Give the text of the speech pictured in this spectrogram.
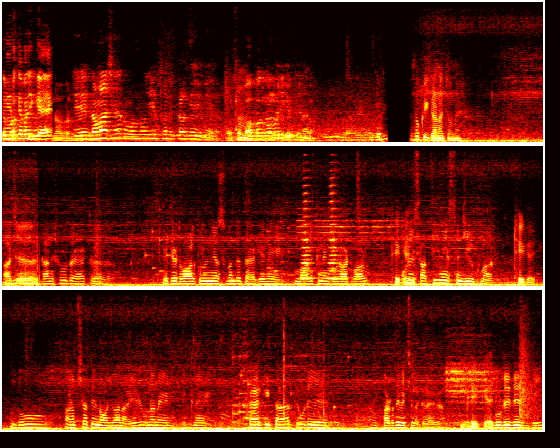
ਤੇ ਮੁੜ ਕੇ ਭਾਜੀ ਗਏ? ਲੱਗੀ ਇਹ ਨਵਾਂ ਸ਼ਹਿਰ ਰੋਡ ਨੂੰ ਜੀ ਇੱਥੋਂ ਨਿਕਲ ਕੇ ਗਿਆ ਅੱਛਾ ਵਾਪਸ ਸੋ ਕੀ ਕਹਿਣਾ ਚਾਹੁੰਦੇ? ਅੱਜ ਗਨ ਸ਼ੂਟ ਐਟ ਇੱਥੇ ਅਟਵਾਲ ਕਲੋਨੀਆਂ ਸੰਬੰਧਿਤ ਹੈਗੇ ਨੇ ਮਾਲਕ ਨੇ ਗੋਰਾ ਅਟਵਾਲ ਠੀਕ ਹੈ ਉਹਦੇ ਜੀ। ਸਾਥੀ ਨੇ ਸੰਜੀਵ ਕੁਮਾਰ। ਠੀਕ ਹੈ ਜੀ। ਦੋ ਅਣਪਛਾਤੇ ਨੌਜਵਾਨ ਆਏ ਉਹਨਾਂ ਨੇ ਇੱਕ ਨੇ ਫਾਇਰ ਕੀਤਾ ਤੇ ਉਹਦੇ ਪੱਟ ਦੇ ਵਿੱਚ ਲੱਗਾ ਹੈਗਾ। ਠੀਕ ਹੈ ਜੀ। ਗੋਡੇ ਦੇ ਨਜ਼ਦੀਕ।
